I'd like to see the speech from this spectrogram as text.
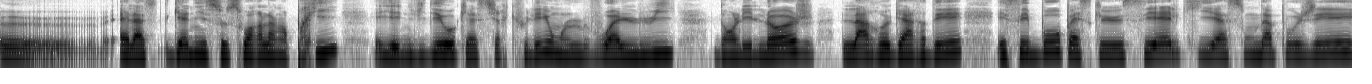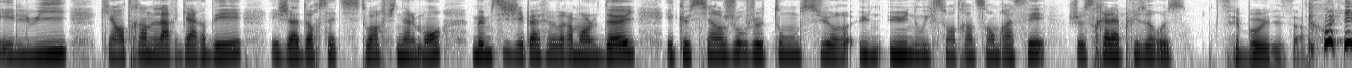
Euh, elle a gagné ce soir-là un prix et il y a une vidéo qui a circulé. On le voit lui dans les loges, la regarder et c'est beau parce que c'est elle qui est à son apogée et lui qui est en train de la regarder. Et j'adore cette histoire finalement, même si j'ai pas fait vraiment le deuil et que si un jour je tombe sur une une où ils sont en train de s'embrasser, je serai la plus heureuse. C'est beau, Elisa. Oui.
